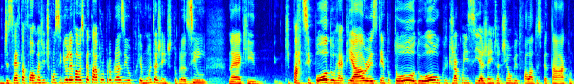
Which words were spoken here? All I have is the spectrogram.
de certa forma a gente conseguiu levar o espetáculo para o Brasil, porque muita gente do Brasil, Sim. né, que, que participou do happy hour esse tempo todo, ou que já conhecia a gente, já tinha ouvido falar do espetáculo,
